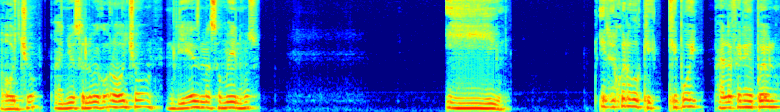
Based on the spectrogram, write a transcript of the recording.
ocho años, a lo mejor ocho, diez más o menos. Y, y recuerdo que, que voy a la feria del pueblo,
